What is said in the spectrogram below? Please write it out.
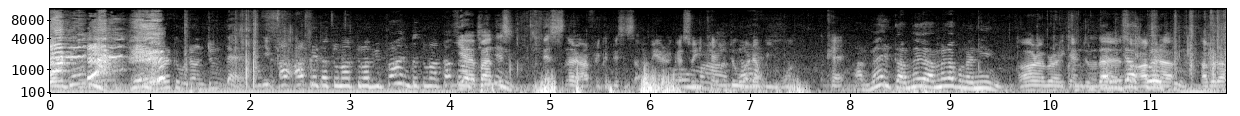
America, we don't do that. If, Afrika tuna tuna vipande tunakata. yeah, but chini. this this is not Africa. This is America. So you Oh my can do whatever God. you want. Okay. Amerika, Amerika, Amerika kuna nini? All right, bro. You can do that. So I Utarudia better,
